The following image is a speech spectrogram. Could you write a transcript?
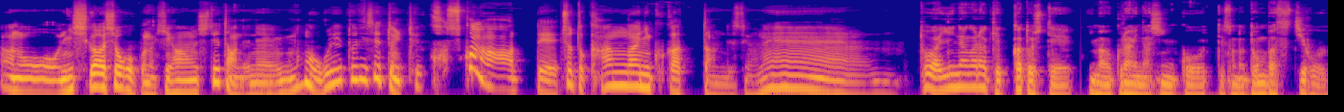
あの、西側諸国の批判をしてたんでね、なんかグレートリセットに手貸すかなーって、ちょっと考えにくかったんですよね。とは言いながら結果として、今ウクライナ侵攻ってそのドンバス地方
